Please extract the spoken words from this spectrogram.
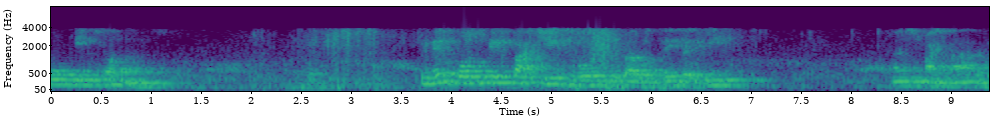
ou que nos tornamos. Primeiro ponto que eu enfatizo hoje para vocês aqui, antes de mais nada,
